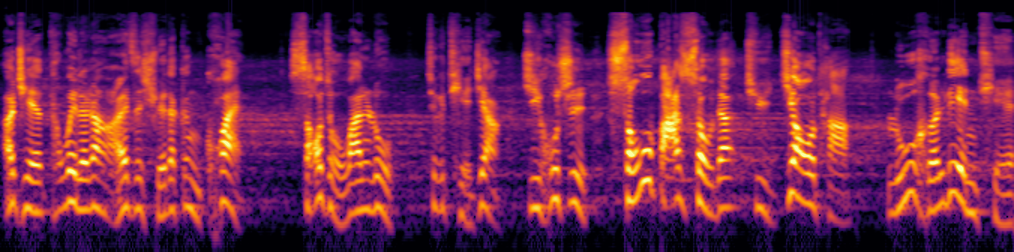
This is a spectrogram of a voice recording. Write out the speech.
而且他为了让儿子学得更快，少走弯路，这个铁匠几乎是手把手的去教他如何炼铁，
